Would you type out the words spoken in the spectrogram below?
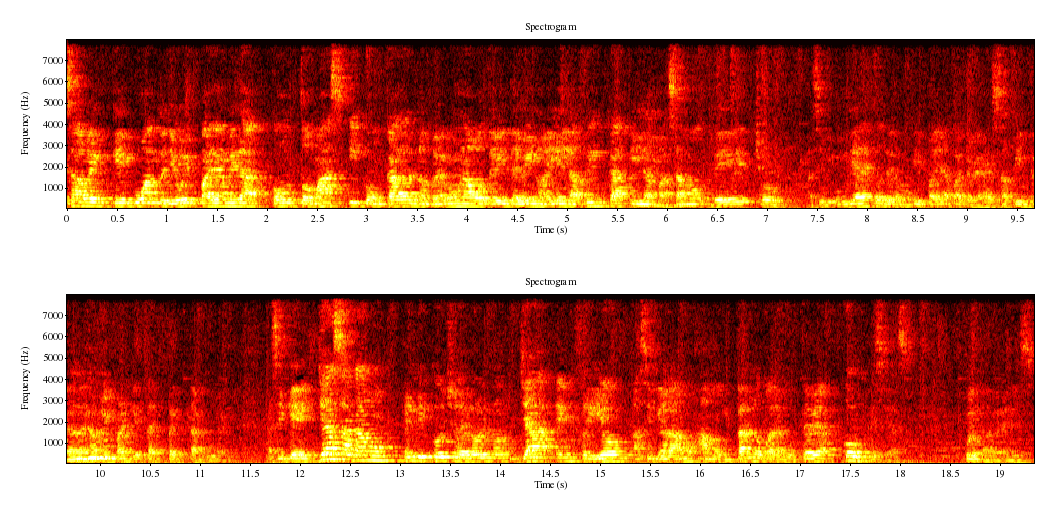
Saben que cuando yo voy para allá, mira, con Tomás y con Carlos nos bebemos una botellita de vino ahí en la finca y la pasamos de show. Así que un día de esto tenemos que ir para allá para que veas esa finca de Happy Farm que está espectacular. Así que ya sacamos el bizcocho del horno, ya enfrió, así que ahora vamos a montarlo para que usted vea cómo se hace. Cuéntame, Denise.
